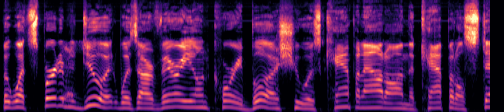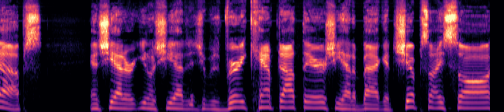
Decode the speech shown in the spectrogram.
But what spurred him to do it was our very own Cori Bush, who was camping out on the Capitol steps and she had her, you know, she had she was very camped out there. She had a bag of chips I saw,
